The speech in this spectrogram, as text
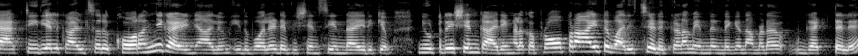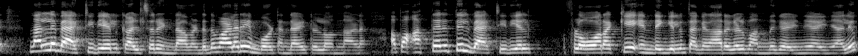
ബാക്ടീരിയൽ കൾച്ചർ കുറഞ്ഞു കഴിഞ്ഞാലും ഇതുപോലെ ഡെഫിഷ്യൻസി ഉണ്ടായിരിക്കും. ന്യൂട്രീഷൻ കാര്യങ്ങളൊക്കെ പ്രോപ്പറായിട്ട് വലിച്ചെടുക്കണം എന്നുണ്ടെങ്കിൽ നമ്മുടെ ഗട്ടിൽ നല്ല ബാക്ടീരിയൽ കൾച്ചർ ഉണ്ടാവേണ്ടത് വളരെ ഇമ്പോർട്ടന്റ് ആയിട്ടുള്ള ഒന്നാണ്. അപ്പോൾ അത്തരത്തിൽ ബാക്ടീരിയൽ ഫ്ലോറയ്ക്ക് എന്തെങ്കിലും തകരാറുകൾ വന്നു കഴിഞ്ഞു കഴിഞ്ഞാലും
